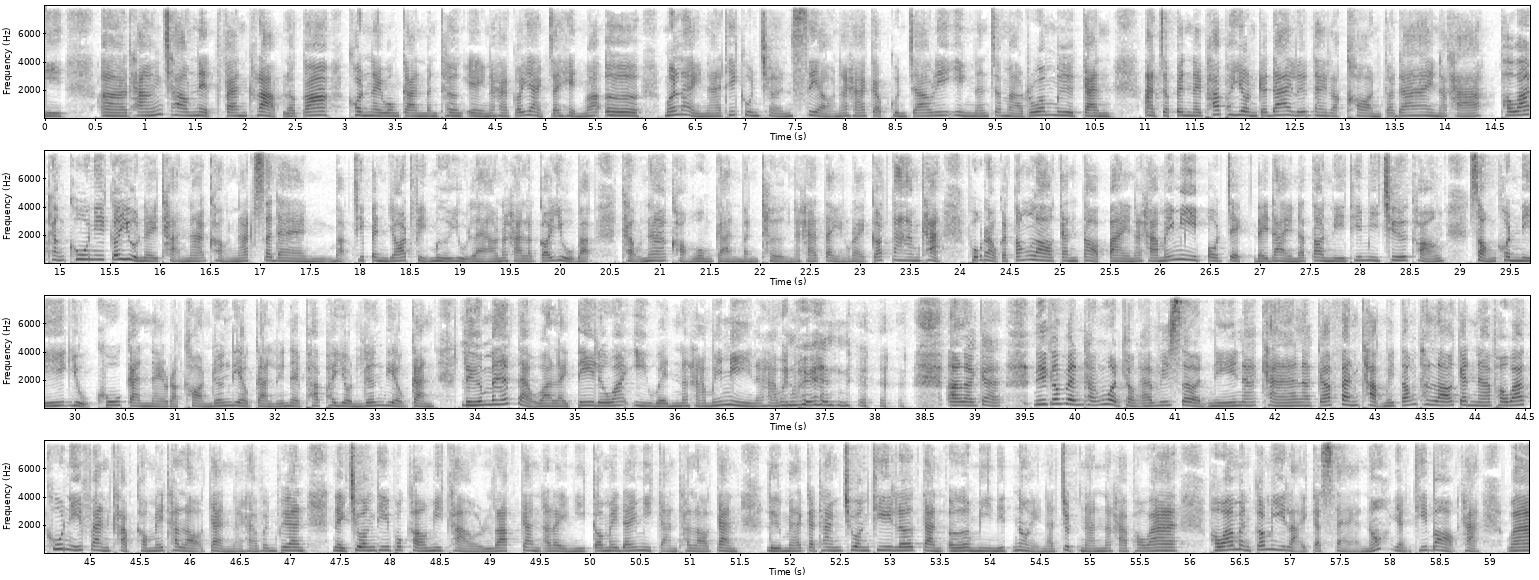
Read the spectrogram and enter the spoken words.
ทั้งชาวเน็ตแฟนคลับ แล้วก็คนในวงการบันเทิงเองนะคะ ก็อยากจะเห็นว่าเออ เมื่อไหร่นะที่คุณเฉินเสี่ยวนะคะ กับคุณเจ้าลี่อิงนั้นจะมาร่วมมือกัน อาจจะเป็นในภาพยนตร์ก็ได้หรือในละครก็ได้นะคะ เพราะว่าทั้งคู่นี้ก็อยู่ในฐานะของนักแสดงแบบที่เป็นยอดฝีมืออยู่แล้วนะคะ แล้วก็อยู่แบบแถวหน้าของวงการบันเทิงนะคะ แต่อย่างไรก็ตามค่ะ พวกเราก็ต้องรอกันต่อไปนะคะ ไม่มีโปรเจกต์ใด ๆ นะตอนนี้ที่มีชื่อของสองคนนี้อยู่คู่กันในละครเรื่องเดียวกัน หรือในภาพยนตร์เรื่องเดียวกัน หรือแม้แต่วาไรตี้หรือว่าอีเวนต์นะคะไม่มีนะคะเพื่อนๆเอาละค่ะนี่ก็เป็นทั้งหมดของอ p ิโซดนี้นะคะ แล้วก็แฟนคลับไม่ต้องทะเลาะกันนะ เพราะว่าคู่นี้แฟนคลับเขาไม่ทะเลาะกันนะคะ เพื่อนๆ ในช่วงที่พวกเขามีข่าวรักกันอะไรอย่างนี้ก็ไม่ได้มีการทะเลาะกัน หรือแม้กระทั่งช่วงที่เลิกกันเออมีนิดหน่อยนะจุดนั้นนะคะ เพราะว่าเพราะว่ามันก็มีหลายกระแสเนาะอย่างที่บอกค่ะ ว่า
